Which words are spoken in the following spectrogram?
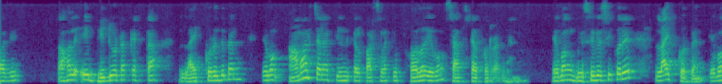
লাগে, তাহলে এই ভিডিওটাকে একটা লাইক করে দেবেন এবং আমার চ্যানেল ক্লিনিক্যাল পার্সেলাকে ফলো এবং সাবস্ক্রাইব করে রাখবেন এবং বেশি বেশি করে লাইক করবেন এবং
